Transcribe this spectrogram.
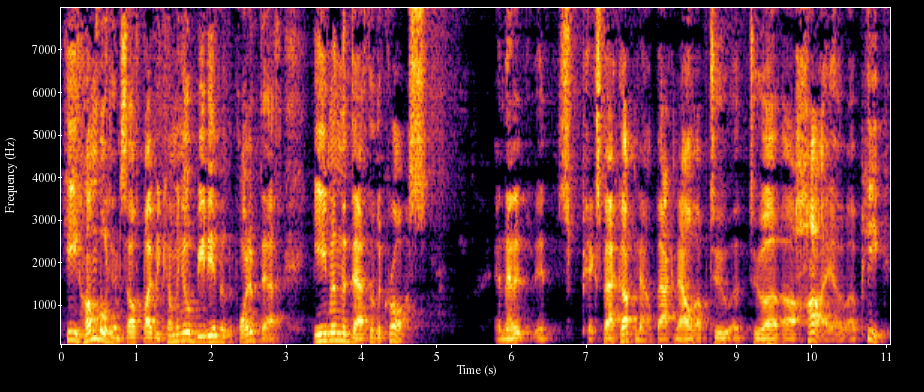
he humbled himself by becoming obedient at the point of death, even the death of the cross. And then it, it picks back up now, back now up to, uh, to a, a high, a, a peak.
